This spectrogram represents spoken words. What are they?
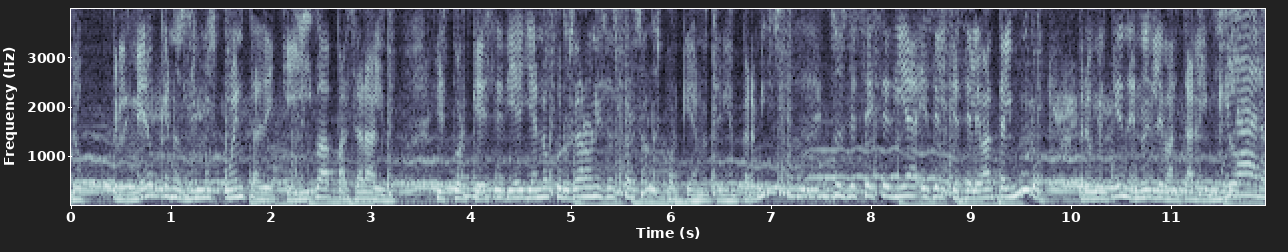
lo primero que nos dimos cuenta de que iba a pasar algo es porque ese día ya no cruzaron esas personas porque ya no tenían permiso. Entonces ese día es el que se levanta el muro, pero me entienden, no es levantar el muro Claro.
